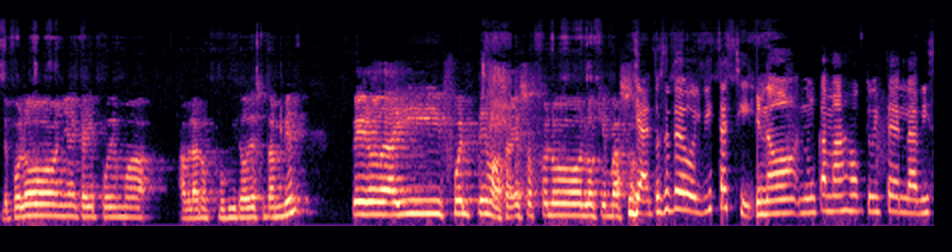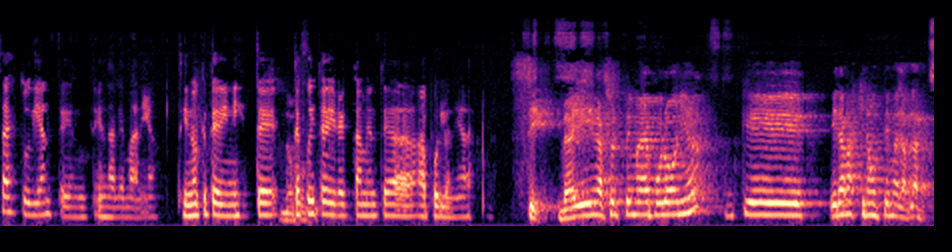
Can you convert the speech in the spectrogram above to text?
De Polonia, que ahí podemos hablar un poquito de eso también. Pero de ahí fue el tema, o sea, eso fue lo, que pasó. Ya, entonces te devolviste a Chile. No, nunca más obtuviste la visa de estudiante en, Alemania, sino que te viniste, te pues. fuiste directamente a, Polonia después. Sí, de ahí nació el tema de Polonia, que era más que nada un tema de la plata,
